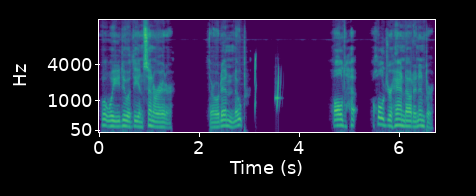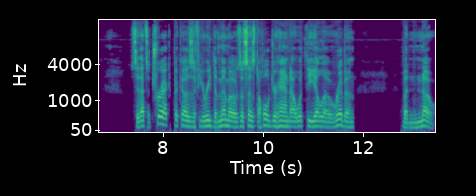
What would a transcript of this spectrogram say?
What will you do with the incinerator? Throw it in? Nope. Hold, hold your hand out and enter. See, that's a trick, because if you read the memos, it says to hold your hand out with the yellow ribbon. But no.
